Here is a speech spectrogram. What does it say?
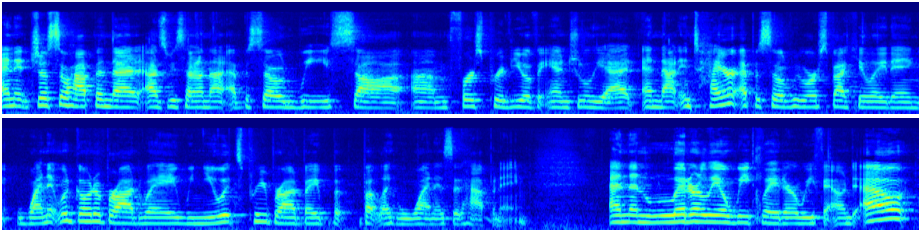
And it just so happened that, as we said on that episode, we saw um, first preview of & Juliet, and that entire episode we were speculating when it would go to Broadway. We knew it's pre-Broadway, but but like when is it happening? And then literally a week later, we found out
